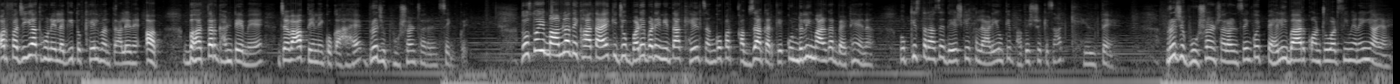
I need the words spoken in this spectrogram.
और फजीयत होने लगी तो खेल मंत्रालय ने अब बहत्तर घंटे में जवाब देने को कहा है ब्रजभूषण शरण सिंह को। दोस्तों, ये मामला दिखाता है कि जो बड़े बड़े नेता खेल संघों पर कब्जा करके कुंडली मारकर बैठे हैं ना, वो किस तरह से देश के खिलाड़ियों के भविष्य के साथ खेलते हैं। ब्रजभूषण शरण सिंह कोई पहली बार कंट्रोवर्सी में नहीं आया है।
